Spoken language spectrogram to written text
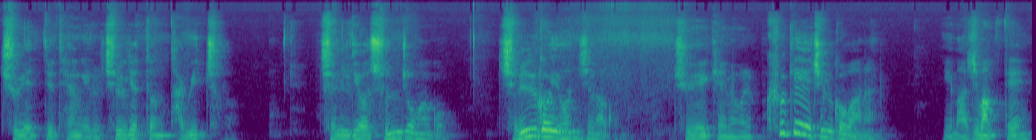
주의 뜻 행하기를 즐겼던 다윗처럼 즐겨 순종하고 즐거이 헌신하고 주의 계명을 크게 즐거워하는 이 마지막 때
